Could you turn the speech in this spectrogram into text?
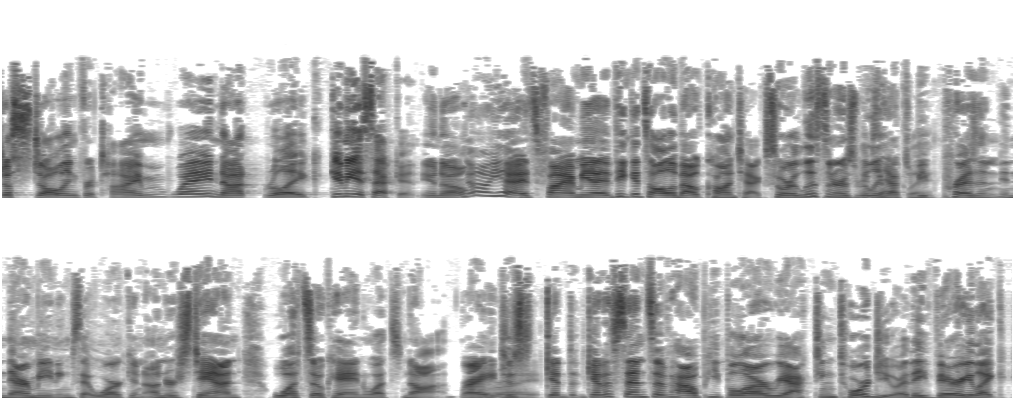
just stalling for time way, not like give me a second, you know? No, yeah, it's fine. I mean, I think it's all about context. So our listeners really have to be present in their meetings at work and understand what's okay and what's not, right? Just get get a sense of how people are reacting towards you. Are they very like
